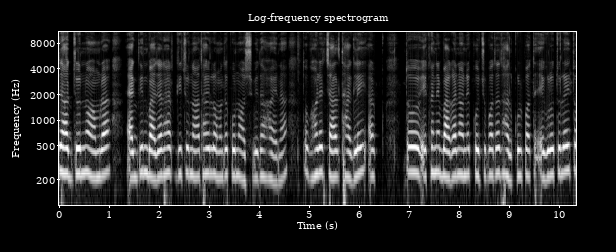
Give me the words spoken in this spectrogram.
যার জন্য আমরা একদিন বাজার হাট কিছু না থাকলেও আমাদের কোনো অসুবিধা হয় না। তো ঘরে চাল থাকলেই আর, তো এখানে বাগানে অনেক কচু পাতা থালকুল পাতা এগুলো তুলেই তো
